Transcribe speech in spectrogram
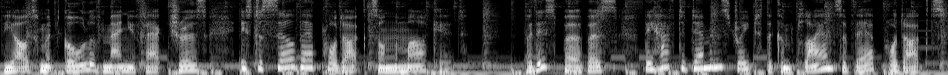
The ultimate goal of manufacturers is to sell their products on the market. For this purpose, they have to demonstrate the compliance of their products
